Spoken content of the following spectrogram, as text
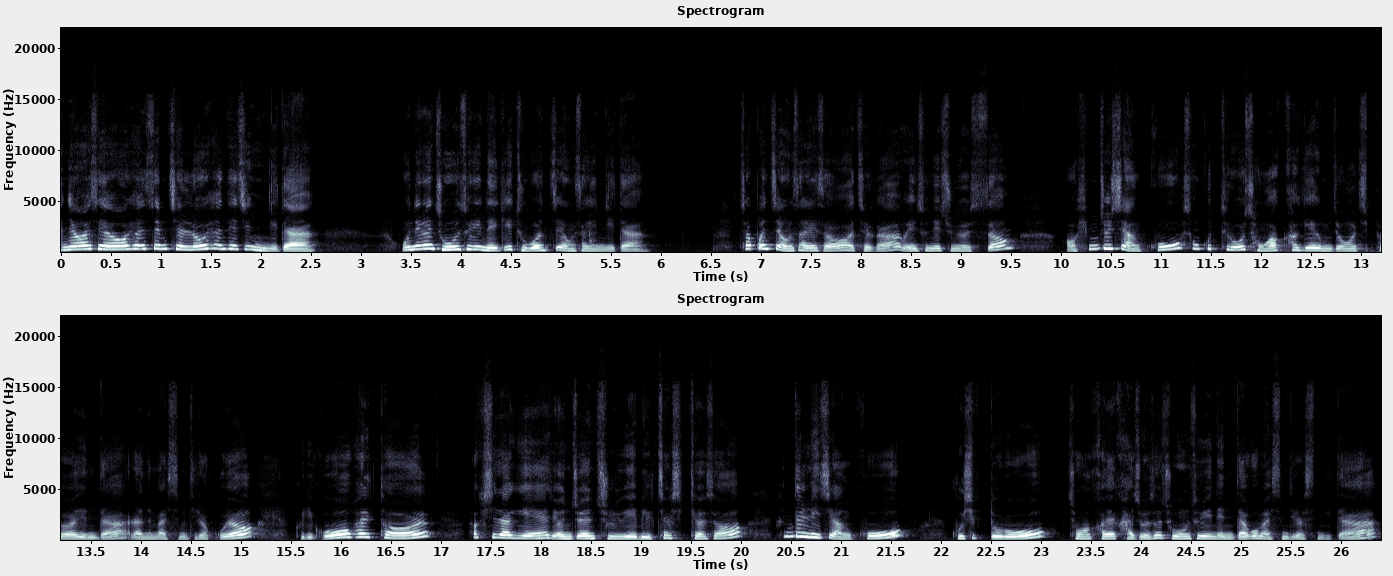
안녕하세요. 현쌤첼로 현혜진입니다. 오늘은 좋은 소리 내기 두 번째 영상입니다. 첫 번째 영상에서 제가 왼손의 중요성, 어, 힘주지 않고 손끝으로 정확하게 음정을 짚어야 된다라는 말씀을 드렸고요. 그리고 활털 확실하게 연주한 줄 위에 밀착시켜서 흔들리지 않고 90도로 정확하게 가져와서 좋은 소리 낸다고 말씀드렸습니다.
